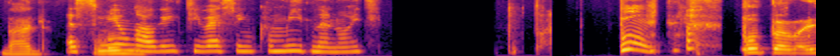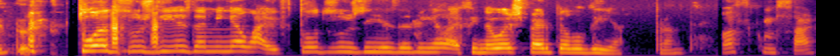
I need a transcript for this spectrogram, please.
dá-lhe. Assumiam alguém que tivessem comido na noite? Pum! Puta deita. Todos os dias da minha live, todos os dias da minha live. Ainda hoje espero pelo dia. Pronto. Posso começar?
